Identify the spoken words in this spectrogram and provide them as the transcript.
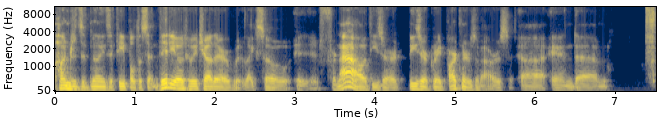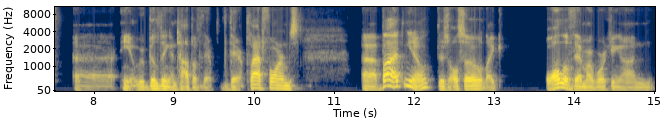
hundreds of millions of people to send video to each other. Like so, uh, for now, these are these are great partners of ours, uh, and um, uh, you know we're building on top of their their platforms. Uh, but you know, there's also like all of them are working on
